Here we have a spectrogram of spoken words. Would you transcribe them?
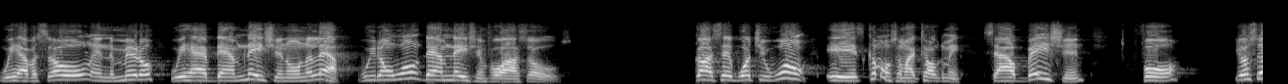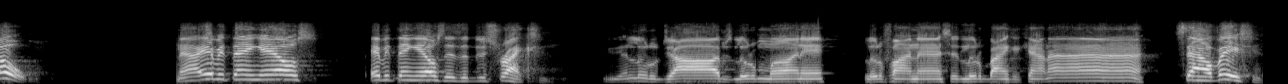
we have a soul in the middle, we have damnation on the left. We don't want damnation for our souls. God said, What you want is, come on, somebody talk to me, salvation for your soul. Now, everything else, everything else is a distraction. Little jobs, little money, little finances, little bank account. Ah, salvation.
